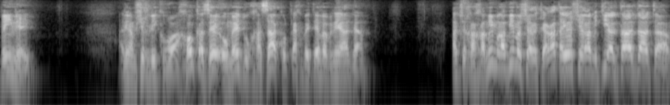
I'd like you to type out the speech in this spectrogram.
והנה, אני ממשיך לקרוא, החוק הזה עומד וחזק כל כך בטבע בני האדם, עד שחכמים רבים אשר הכרת היושר האמיתי עלתה על דעתם,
